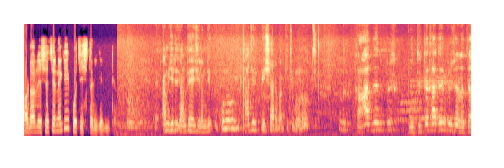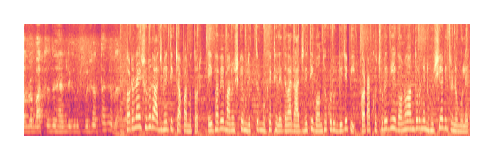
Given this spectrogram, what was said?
অর্ডার এসেছে নাকি পঁচিশ তারিখে দিতে আমি যেটা জানতে চাইছিলাম যে কোনো কাজের পেশার বা কিছু মনে হচ্ছে? কাজের প্রতিটা কাজের প্রেশার আছে আমরা বাচ্চাদের হ্যান্ডিক্যাপের প্রেশার থাকে না। ঘটনায় শুধু রাজনৈতিক চাপানোতর। এইভাবে মানুষকে মৃত্যুর মুখে ঠেলে দেওয়ার রাজনীতি বন্ধ করুক বিজেপি কটাক্ষ ছুড়ে দিয়ে গণ আন্দোলনের হুঁশিয়ারি তৃণমূলের।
